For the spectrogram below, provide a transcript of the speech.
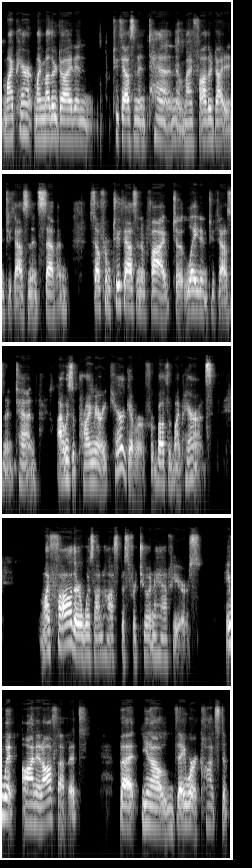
my parent my mother died in 2010 and my father died in 2007 so from 2005 to late in 2010 i was a primary caregiver for both of my parents. My father was on hospice for two and a half years. He went on and off of it but you know they were a constant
